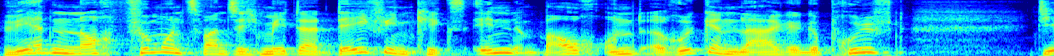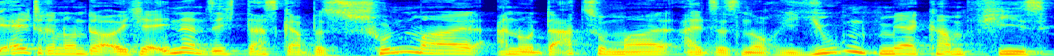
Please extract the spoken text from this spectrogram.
werden noch 25 Meter Delfin Kicks in Bauch- und Rückenlage geprüft. Die Älteren unter euch erinnern sich, das gab es schon mal anno dazu mal, als es noch Jugendmehrkampf hieß.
